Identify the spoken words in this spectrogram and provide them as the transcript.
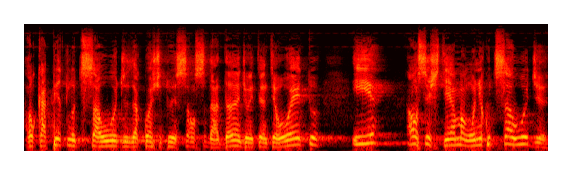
ao capítulo de saúde da Constituição Cidadã, de 88, e ao Sistema Único de Saúde,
